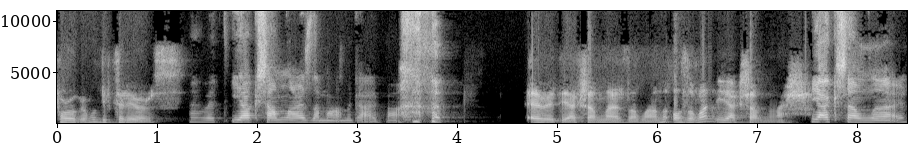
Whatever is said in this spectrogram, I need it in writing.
programı bitiriyoruz. Evet, iyi akşamlar zamanı galiba. evet, iyi akşamlar zamanı. O zaman iyi akşamlar. İyi akşamlar.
